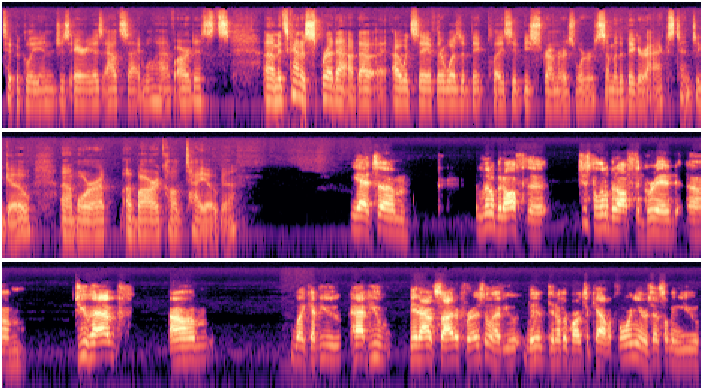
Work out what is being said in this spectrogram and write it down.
typically in just areas outside we'll have artists. Um, it's kind of spread out. I, I, would say if there was a big place, it'd be Strummers, where some of the bigger acts tend to go, um, or a, a, bar called Tioga. Yeah, it's um a little bit off the, just a little bit off the grid. Um, do you have, um, like, have you have you been outside of Fresno? Have you lived in other parts of California, or is that something you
